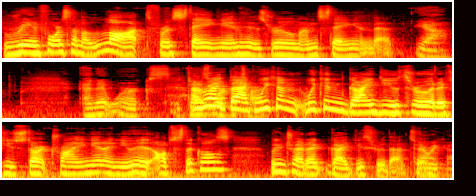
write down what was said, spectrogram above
reinforce him a lot for staying in his room and staying in bed. Yeah. And it works. It does And right work. Back, we can we can guide you through it if you start trying it and you hit obstacles. We can try to guide you through that too. There we go.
